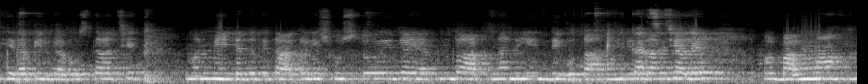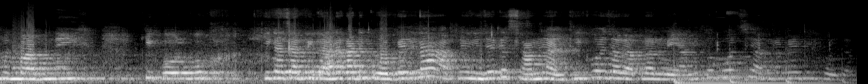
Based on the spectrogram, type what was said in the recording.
থেরাপির ব্যবস্থা আছে। আমার মেয়েটা যাতে তাড়াতাড়ি সুস্থ হয়ে যায় এখন তো আপনার ইয়ে দেবতা কাছে তাহলে। ওর বাবা মা ওর বাপ নেই কি করব ঠিক আছে আপনি কান্নাকাটি করবেন না আপনি নিজেকে সামলান ঠিক হয়ে যাবে আপনার মেয়ে আমি তো বলছি আপনার মেয়ে ঠিক হয়ে যাবে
